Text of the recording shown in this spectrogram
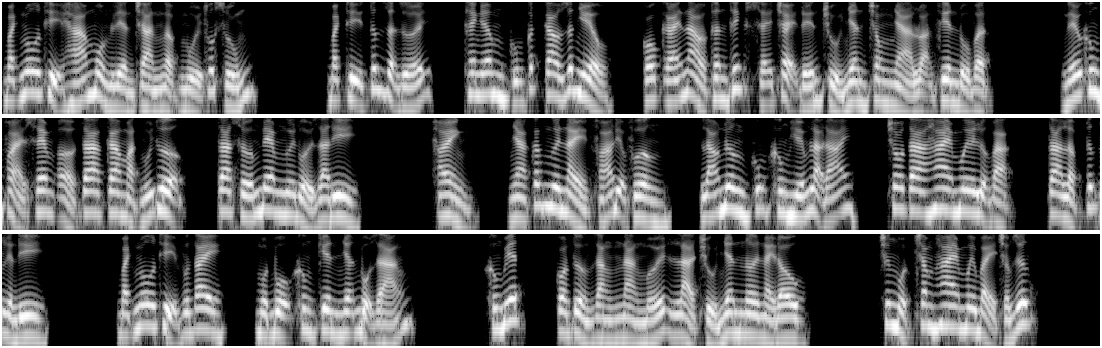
Bạch ngô thị há mồm liền tràn ngập mùi thuốc súng. Bạch thị tức giận dưới, thanh âm cũng cất cao rất nhiều, có cái nào thân thích sẽ chạy đến chủ nhân trong nhà loạn phiên đồ vật. Nếu không phải xem ở ta ca mặt mũi thượng, ta sớm đem ngươi đuổi ra đi. Hành, nhà các ngươi này phá địa phương, lão nương cũng không hiếm lạ đãi, cho ta 20 lượng bạc, ta lập tức liền đi. Bạch ngô thị vươn tay, một bộ không kiên nhẫn bộ dáng. Không biết, còn tưởng rằng nàng mới là chủ nhân nơi này đâu. chương 127 chấm dứt.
